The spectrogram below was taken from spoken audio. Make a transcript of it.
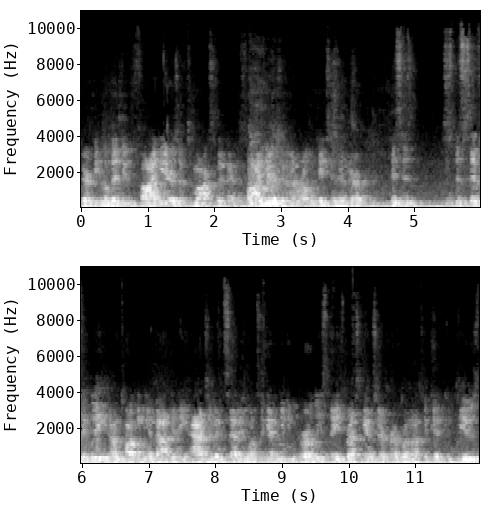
There are people that do five years of tamoxifen and five years of an aromatase inhibitor. This is specifically, I'm talking about in the adjuvant setting once again, meaning early stage breast cancer, for everyone not to get confused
